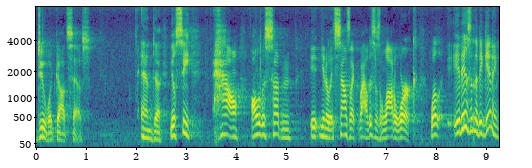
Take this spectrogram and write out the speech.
do what God says. And uh, you'll see how all of a sudden, it, you know, it sounds like, wow, this is a lot of work. Well, it is in the beginning,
